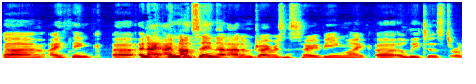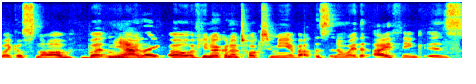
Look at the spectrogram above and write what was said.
um, I think, uh, and I, I'm not saying that Adam Driver is necessarily being like uh, elitist or like a snob, but more Yeah. like, oh, if you're not going to talk to me about this in a way that I think is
